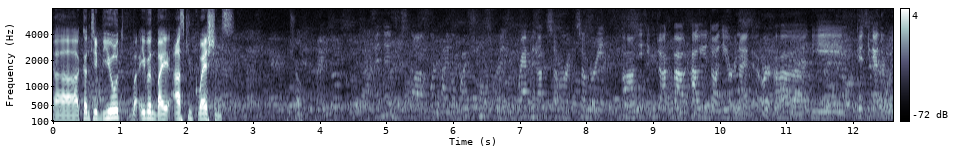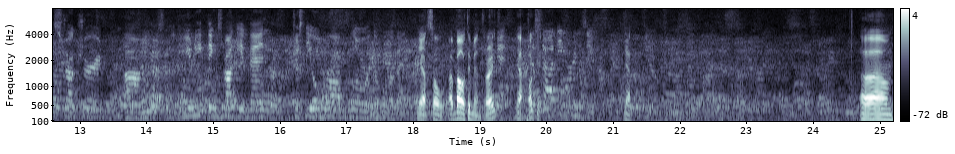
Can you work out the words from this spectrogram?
uh, contribute, even by asking questions. And then just uh, one final question, sort of wrap it up summary. summary. Um, if you could talk about how you thought the organi- uh, the get together was structured, um, unique things about the event, just the overall flow of the whole event. Yeah, so about the event, right? Yeah, okay. Just, uh, the organization. Yeah. Um,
